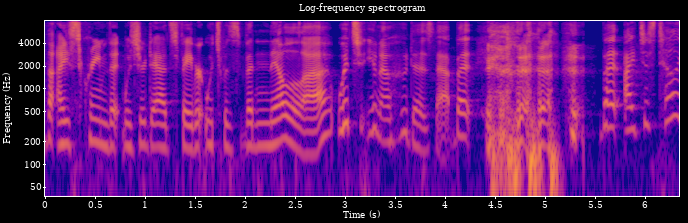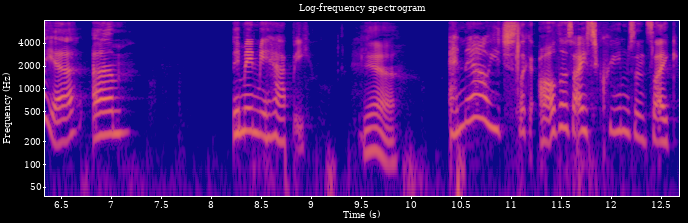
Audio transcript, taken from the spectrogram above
the ice cream that was your dad's favorite, which was vanilla. Which you know who does that, but but I just tell you, um, it made me happy. Yeah. And now you just look at all those ice creams, and it's like,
